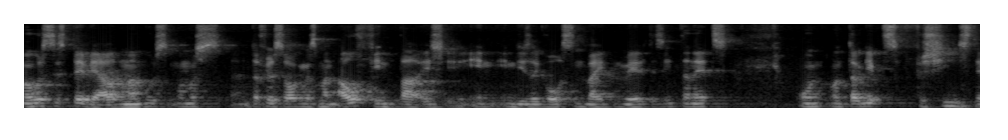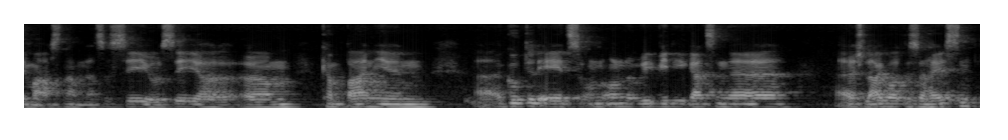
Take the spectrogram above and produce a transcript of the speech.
man, muss es bewerben, man muss, man muss dafür sorgen, dass man auffindbar ist in, in dieser großen, weiten Welt des Internets und, und da gibt es verschiedenste Maßnahmen, also SEO, SEA, ähm, Kampagnen, äh, Google Ads und, und wie, wie, die ganzen äh, äh, Schlagworte so heißen.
